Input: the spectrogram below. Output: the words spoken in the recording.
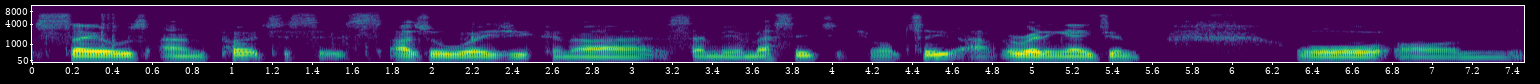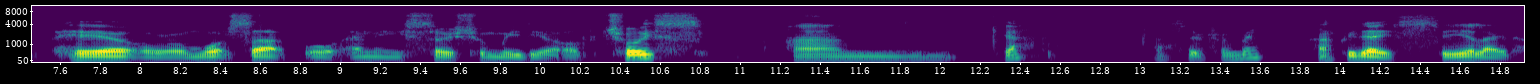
sales and purchases. As always, you can uh, send me a message if you want to at the Reading Agent or on here or on WhatsApp or any social media of choice. Um, yeah, that's it from me. Happy days. See you later.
